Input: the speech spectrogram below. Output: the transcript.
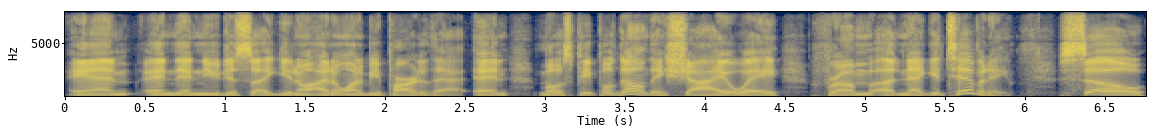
and and then you just like, you know, I don't want to be part of that. And most people don't. They shy away from uh, negativity. So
